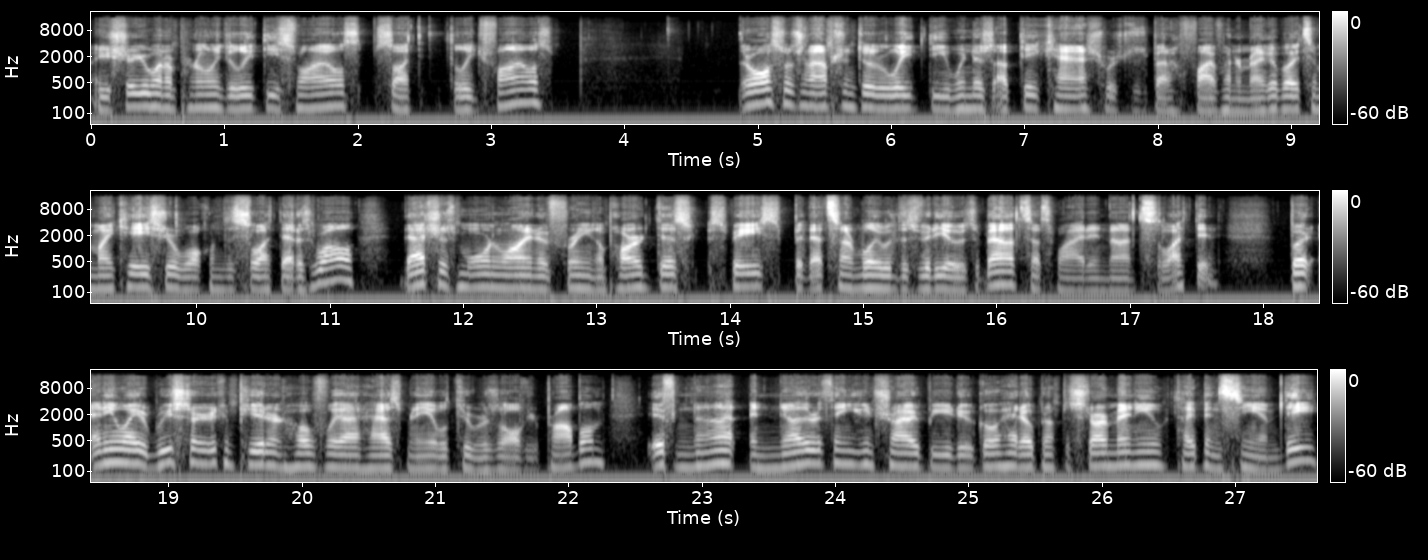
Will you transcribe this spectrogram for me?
Are you sure you want to permanently delete these files? Select Delete Files. There also is an option to delete the Windows Update cache, which is about 500 megabytes in my case. You're welcome to select that as well. That's just more in line of freeing up hard disk space, but that's not really what this video is about, so that's why I did not select it. But anyway, restart your computer and hopefully that has been able to resolve your problem. If not, another thing you can try would be to go ahead open up the start menu, type in CMD.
